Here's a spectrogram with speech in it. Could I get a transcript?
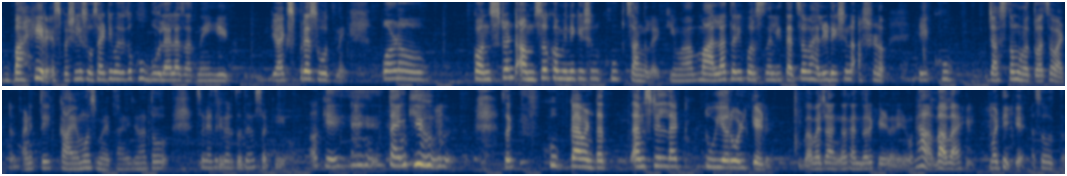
बाहेर स्पेशली सोसायटीमध्ये तो खूप बोलायला जात नाही हे किंवा एक्सप्रेस होत नाही. पण कॉन्स्टंट आमचं कम्युनिकेशन खूप चांगलं आहे. किंवा मला तरी पर्सनली त्याचं व्हॅलिडेशन असणं हे खूप जास्त महत्त्वाचं वाटतं. आणि ते कायमच मिळतं. आणि जेव्हा तो असं काहीतरी करतो तेव्हा असं की ओके थँक्यू असं खूप काय म्हणतात I am still that two year old kid की बाबाच्या अंगा खांद्यावर खेळणार. आहे मग हां बाबा आहे. मग ठीक आहे. असं होतं.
